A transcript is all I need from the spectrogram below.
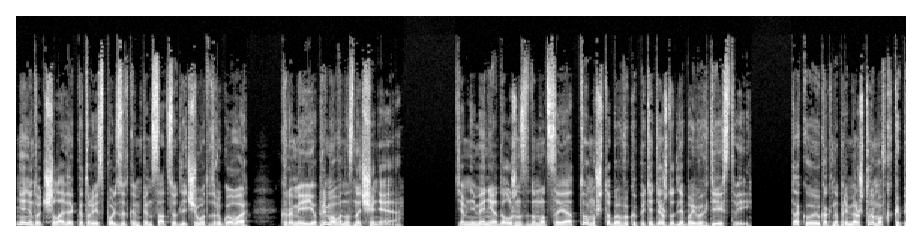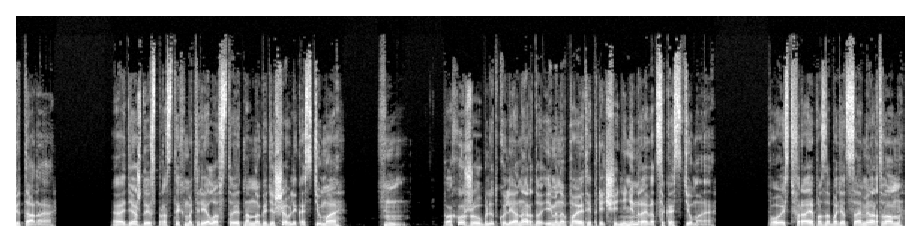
я не тот человек, который использует компенсацию для чего-то другого, кроме ее прямого назначения. Тем не менее, должен задуматься и о том, чтобы выкупить одежду для боевых действий. Такую, как, например, штурмовка капитана. Одежда из простых материалов стоит намного дешевле костюма. Хм, похоже, ублюдку Леонарду именно по этой причине не нравятся костюмы. Пусть Фрай позаботится о мертвом.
